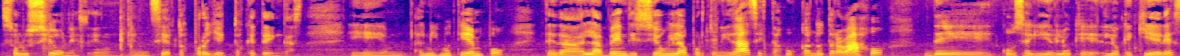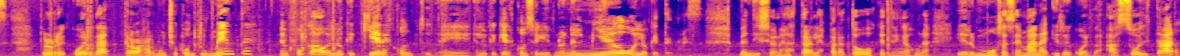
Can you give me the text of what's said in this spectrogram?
soluciones en, en ciertos proyectos que tengas. Eh, al mismo tiempo te da la bendición y la oportunidad si estás buscando trabajo de conseguir lo que, lo que quieres, pero recuerda trabajar mucho con tu mente enfocado en lo que quieres eh, en lo que quieres conseguir, no en el miedo o en lo que temes. Bendiciones astrales para todos, que tengas una hermosa semana y recuerda a soltar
